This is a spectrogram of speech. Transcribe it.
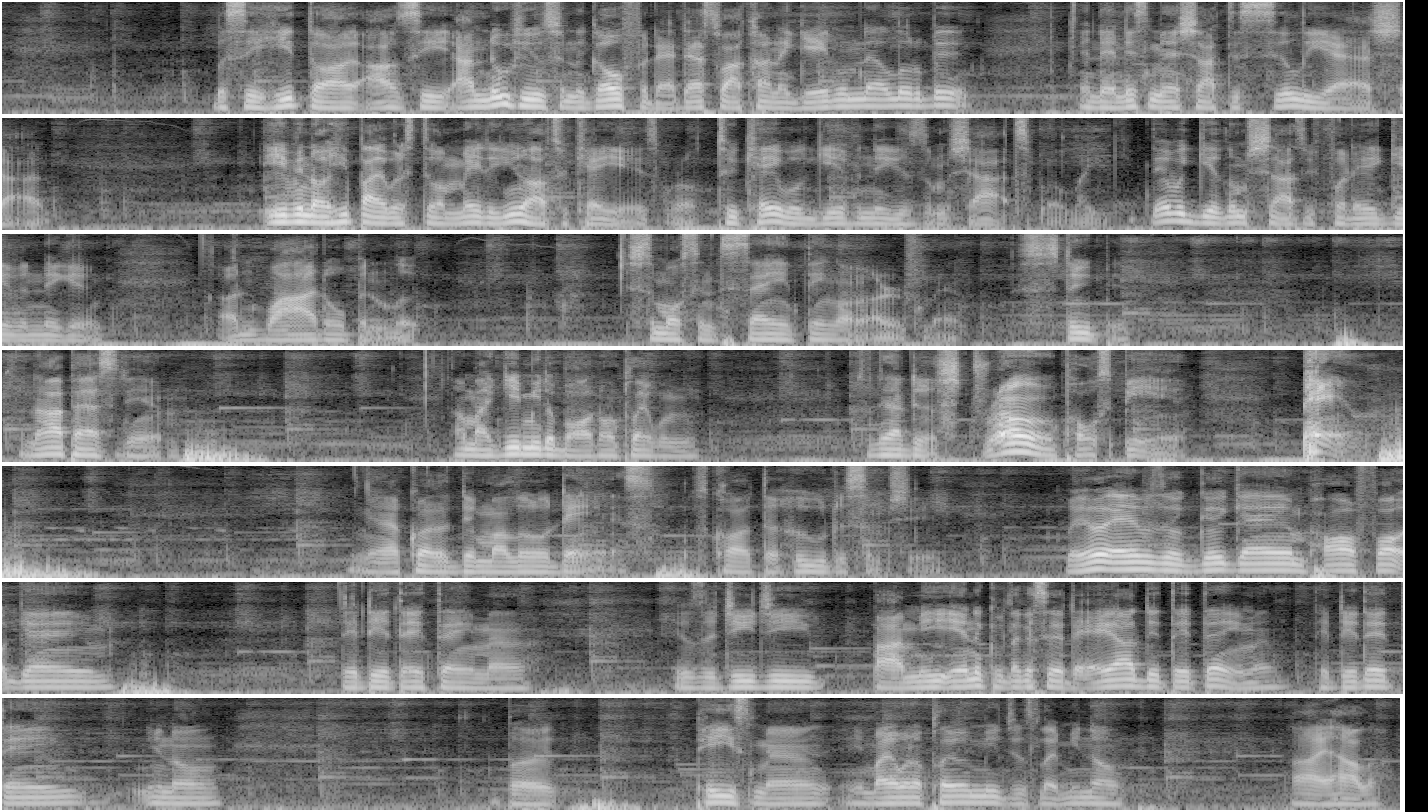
But see, he thought, I was see, I knew he was going to go for that. That's why I kind of gave him that little bit. And then this man shot this silly ass shot. Even though he probably would still made it. You know how 2K is, bro. 2K will give niggas some shots, bro. Like, they would give them shots before they give a nigga a wide open look. It's the most insane thing on earth, man. Stupid. So now I pass it to him. I'm like, give me the ball, don't play with me. So then I do a strong post spin. Bam! Yeah, I called it did my little dance. It's called the hoot or some shit. But it was a good game, hard fought game. They did their thing, man. It was a GG by me and the, like I said, the AI did their thing, man. They did their thing, you know. But Peace, man. Anybody want to play with me, just let me know. All right, holla.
